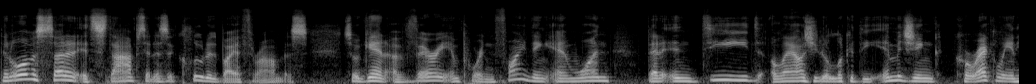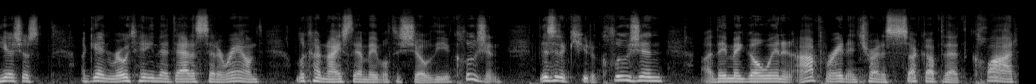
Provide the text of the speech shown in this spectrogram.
Then all of a sudden it stops and is occluded by a thrombus. So, again, a very important finding and one that indeed allows you to look at the imaging correctly. And here's just Again, rotating that data set around, look how nicely I'm able to show the occlusion. This is an acute occlusion. Uh, they may go in and operate and try to suck up that clot.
